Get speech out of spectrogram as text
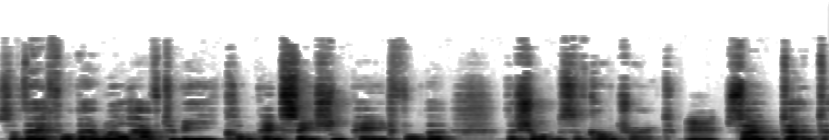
So therefore, there will have to be compensation paid for the, the shortness of contract. Mm. So d- d-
